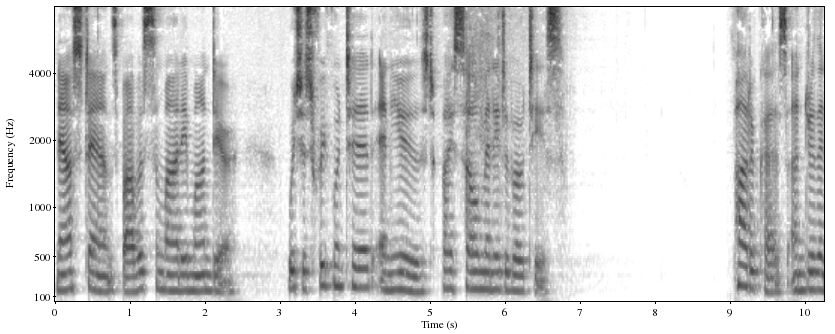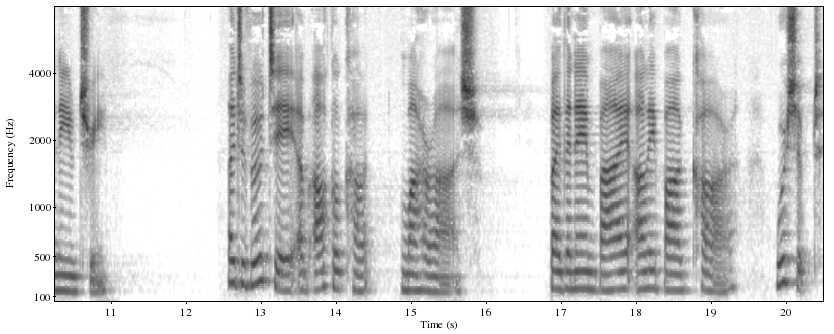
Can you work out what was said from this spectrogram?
now stands Baba's Samadhi Mandir, which is frequented and used by so many devotees. Padukas under the neem tree. A devotee of Akkalkot Maharaj by the name Bhai Ali Bag Kar worshipped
